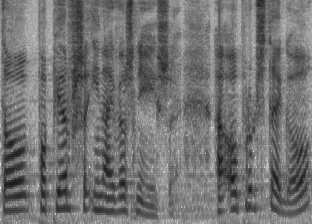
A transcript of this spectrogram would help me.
To po pierwsze i najważniejsze. A oprócz tego,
